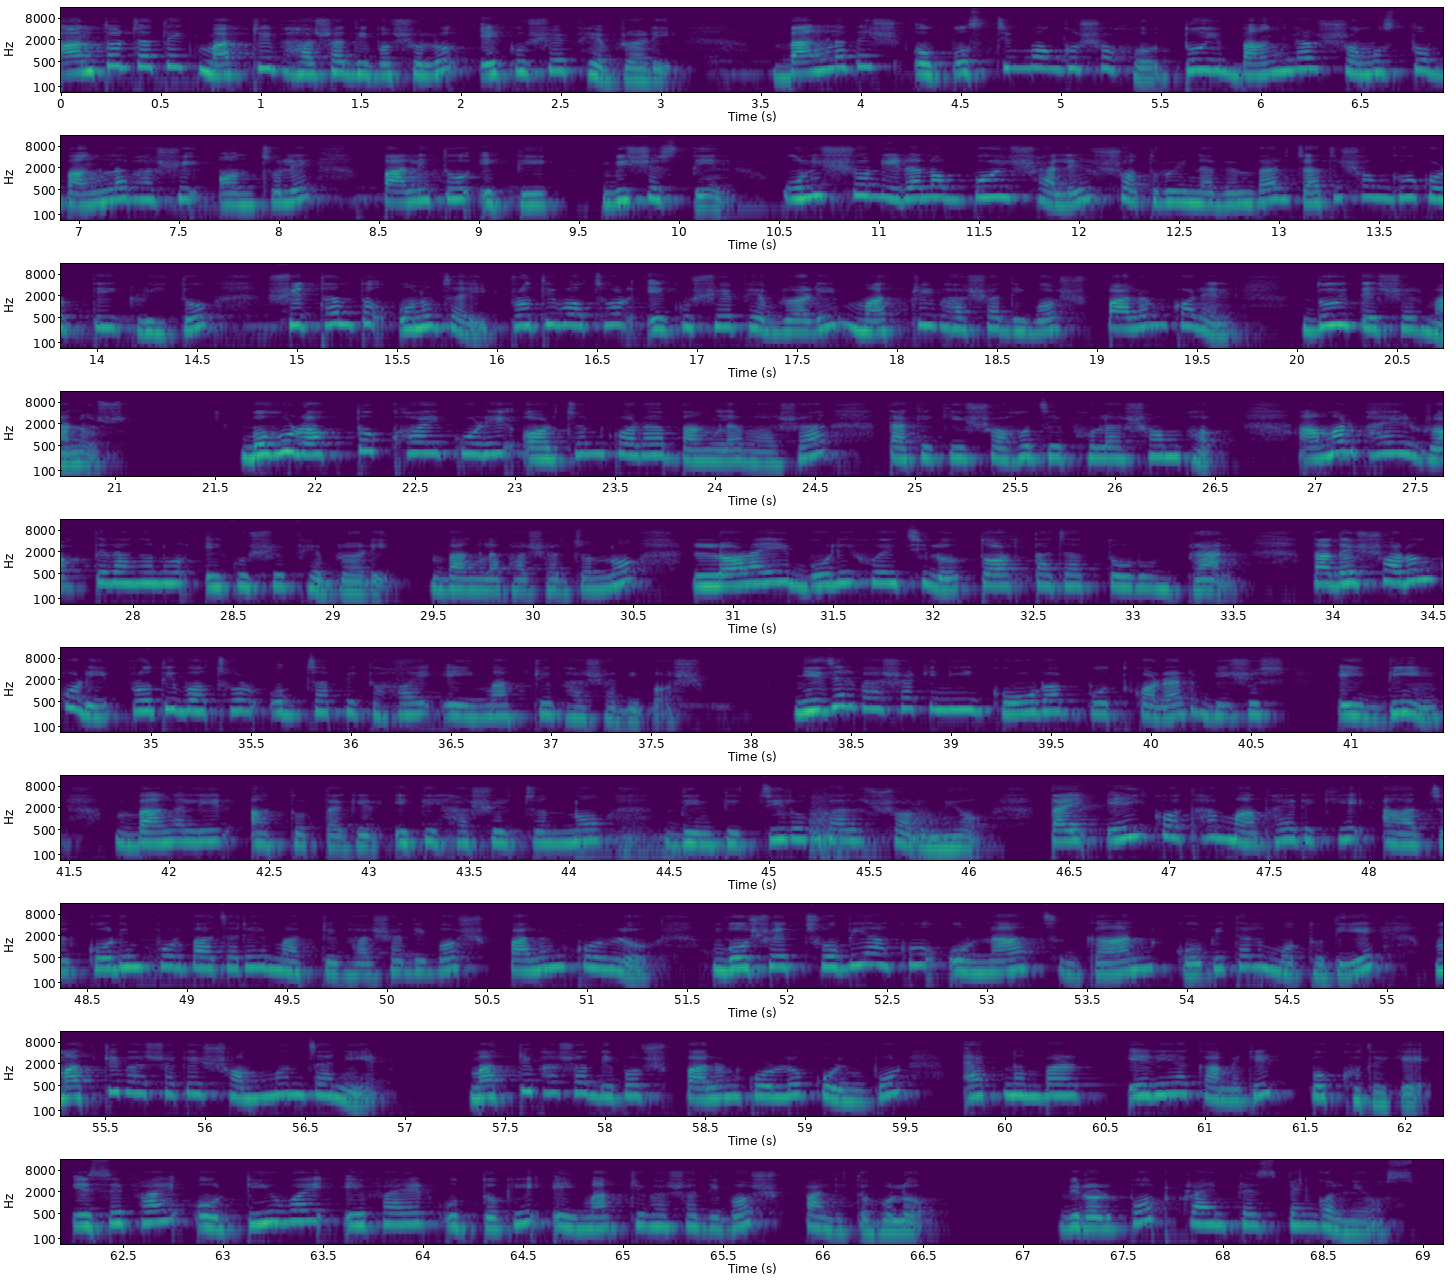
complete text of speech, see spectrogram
আন্তর্জাতিক মাতৃভাষা দিবস হল একুশে ফেব্রুয়ারি। বাংলাদেশ ও পশ্চিমবঙ্গ সহ দুই বাংলার সমস্ত বাংলাভাষী অঞ্চলে পালিত একটি বিশেষ দিন। উনিশশো নিরানব্বই সালের সতেরোই নভেম্বর জাতিসংঘ কর্তৃক গৃহীত সিদ্ধান্ত অনুযায়ী প্রতি বছর একুশে ফেব্রুয়ারি মাতৃভাষা দিবস পালন করেন দুই দেশের মানুষ। বহু রক্তক্ষয় করে অর্জন করা বাংলা ভাষা তাকে কি সহজে ভোলা সম্ভব? আমার ভাইয়ের রক্তে রাঙানো একুশে ফেব্রুয়ারি। বাংলা ভাষার জন্য লড়াইয়ে বলি হয়েছিল তরতাজা তরুণ প্রাণ। তাদের স্মরণ করেই প্রতি বছর উদযাপিত হয় এই মাতৃভাষা দিবস। নিজের ভাষাকে নিয়ে গৌরব বোধ করার বিশেষ এই দিন বাঙালির আত্মত্যাগের ইতিহাসের জন্য দিনটি চিরকাল স্মরণীয়। তাই এই কথা মাথায় রেখে আজ করিমপুর বাজারে মাতৃভাষা দিবস পালন করল বসে ছবি আঁকো ও নাচ, গান, কবিতার মধ্য দিয়ে মাতৃভাষাকে সম্মান জানিয়ে মাতৃভাষা দিবস পালন করল করিমপুর এক নম্বর এরিয়া কমিটির পক্ষ থেকে। এসএফআই ও ডিওয়াইএফআই এর উদ্যোগে এই মাতৃভাষা দিবস পালিত হলো। Bureau report crime press Bengal news.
